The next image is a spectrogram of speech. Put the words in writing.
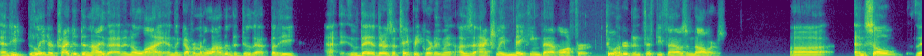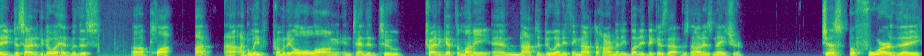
and he later tried to deny that in a lie, and the government allowed him to do that. But he, uh, they, there's a tape recording. I was actually making that offer, $250,000. Uh, and so they decided to go ahead with this uh, plot. Uh, I believe Cromitie all along intended to try to get the money and not to do anything, not to harm anybody, because that was not his nature. Just before the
